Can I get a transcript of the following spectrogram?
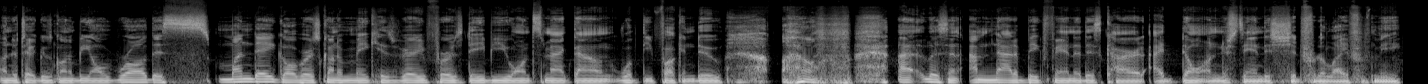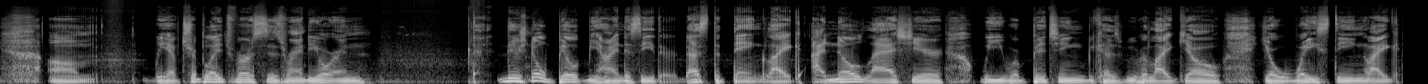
Undertaker's going to be on Raw this Monday. Goldberg's going to make his very first debut on SmackDown. Whoop the fucking do. Um, I, listen, I'm not a big fan of this card. I don't understand this shit for the life of me. Um, we have Triple H versus Randy Orton there's no build behind this either. That's the thing. Like I know last year we were bitching because we were like, "Yo, you're wasting like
